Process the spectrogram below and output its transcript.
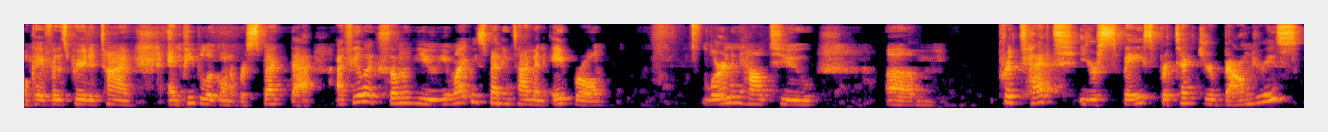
okay, for this period of time. And people are going to respect that. I feel like some of you, you might be spending time in April learning how to um, protect your space, protect your boundaries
